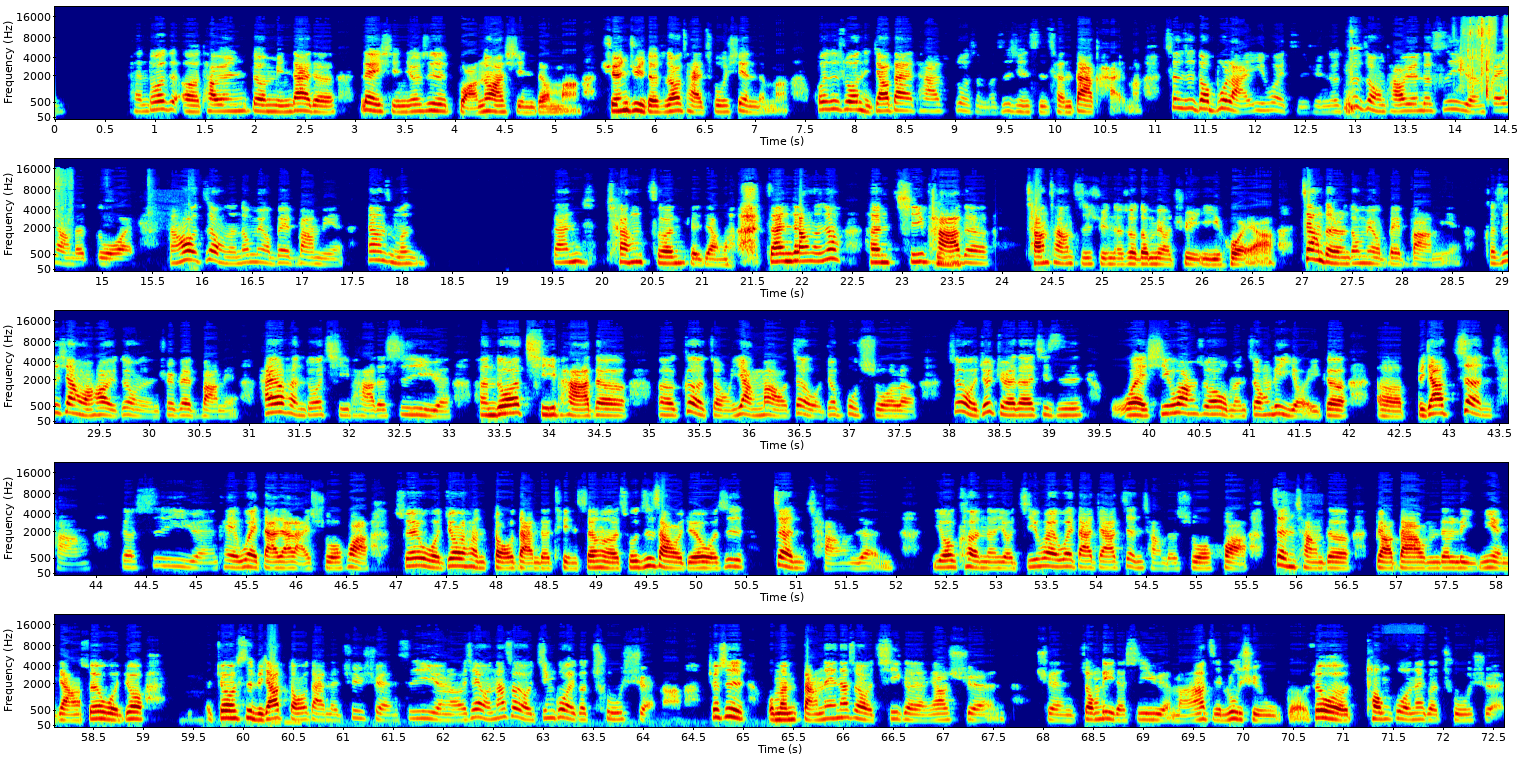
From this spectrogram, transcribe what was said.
很多呃桃园的明代的类型就是寡诺型的嘛，选举的时候才出现的嘛，或是说你交代他做什么事情石沉大海嘛，甚至都不来议会咨询的这种桃园的市议员非常的多哎，然后这种人都没有被罢免，像什么詹 江村可以讲吗？詹江村就很奇葩的。常常咨询的时候都没有去议会啊，这样的人都没有被罢免。可是像王浩宇这种人却被罢免，还有很多奇葩的市议员，很多奇葩的呃各种样貌，这我就不说了。所以我就觉得，其实我也希望说，我们中立有一个呃比较正常的市议员可以为大家来说话。所以我就很斗胆的挺身而出，至少我觉得我是正常人。有可能有机会为大家正常的说话，正常的表达我们的理念，这样，所以我就就是比较斗胆的去选市议员了。而且我那时候有经过一个初选啊，就是我们党内那时候有七个人要选选中立的市议员嘛，然后只录取五个，所以我通过那个初选。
